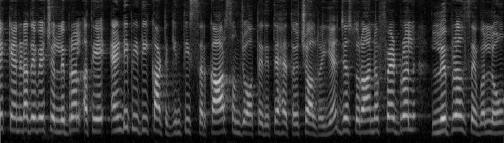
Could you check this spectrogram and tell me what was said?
ਸਮੇਂ ਕੈਨੇਡਾ ਦੇ ਵਿੱਚ ਲਿਬਰਲ ਅਤੇ ਐਨਡੀਪੀ ਦੀ ਘੱਟ ਗਿਣਤੀ ਸਰਕਾਰ ਸਮਝੌਤੇ ਦੇ ਤਹਿਤ ਚੱਲ ਰਹੀ ਹੈ, ਜਿਸ ਦੌਰਾਨ ਫੈਡਰਲ ਲਿਬਰਲਸ ਦੇ ਵੱਲੋਂ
